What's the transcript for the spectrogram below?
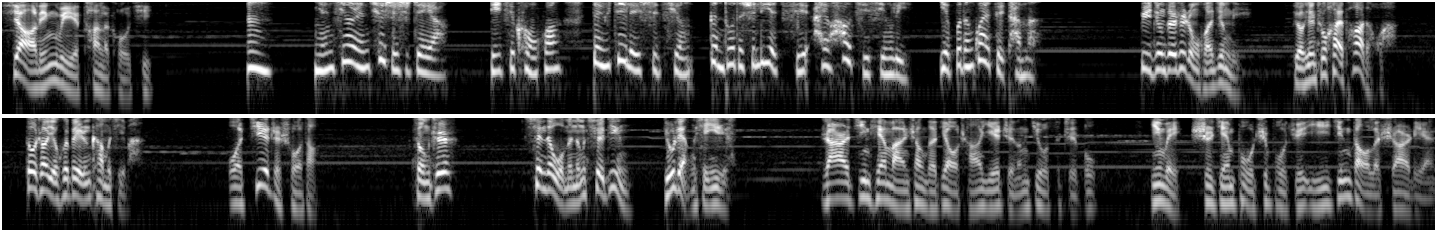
夏灵薇也叹了口气：“嗯，年轻人确实是这样，比起恐慌，对于这类事情更多的是猎奇还有好奇心理，也不能怪罪他们。毕竟在这种环境里，表现出害怕的话，多少也会被人看不起吧。”我接着说道。总之，现在我们能确定有两个嫌疑人。然而，今天晚上的调查也只能就此止步，因为时间不知不觉已经到了十二点，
